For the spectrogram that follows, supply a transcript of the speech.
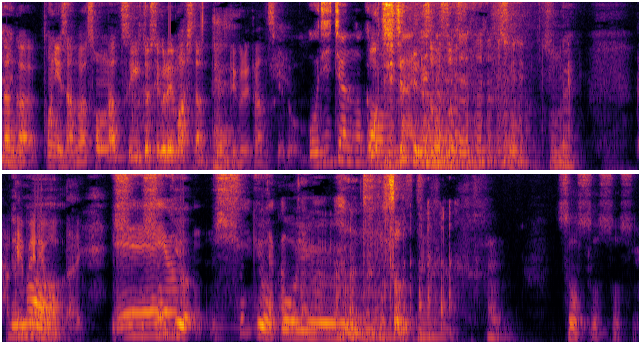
なんか、トニーさんがそんなツイートしてくれましたって言ってくれたんですけど。おじちゃんの顔おじちゃん。そうそうそう。そうなんですね。竹部良太。えー初期を、初期をこういう、そう。そうそうそうそう。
